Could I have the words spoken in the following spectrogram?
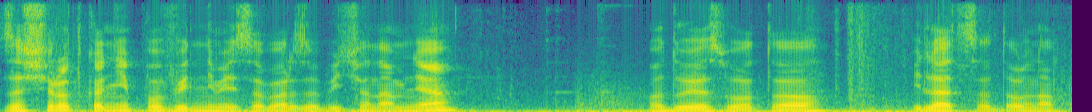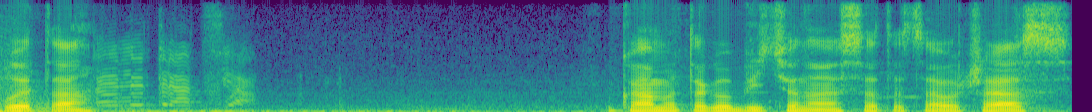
ze środka nie powinni mieć za bardzo bicia na mnie. Ładuję złoto i lecę. Dolna płyta. Szukamy tego bicia na SAT cały czas.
